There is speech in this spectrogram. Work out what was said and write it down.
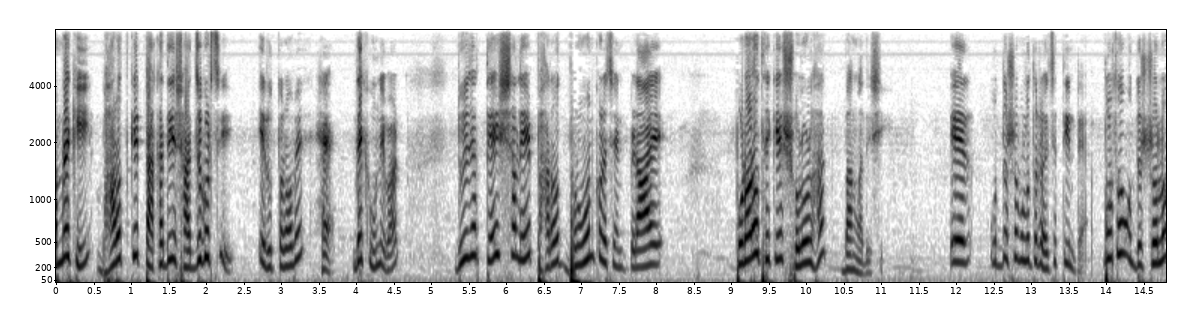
আমরা কি ভারতকে টাকা দিয়ে সাহায্য করছি? এর উত্তর হবে হ্যাঁ। দেখুন এবার দু হাজার তেইশ সালে ভারত ভ্রমণ করেছেন প্রায় পনেরো থেকে ষোলো লাখ বাংলাদেশি। এর উদ্দেশ্য মূলত রয়েছে তিনটা। প্রথম উদ্দেশ্য হলো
